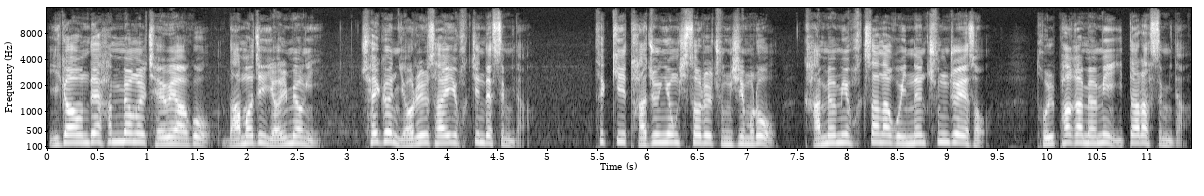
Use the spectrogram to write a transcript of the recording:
이 가운데 한 명을 제외하고 나머지 10명이 최근 열흘 사이 확진됐습니다. 특히 다중이용 시설을 중심으로 감염이 확산하고 있는 충주에서 돌파 감염이 잇따랐습니다.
